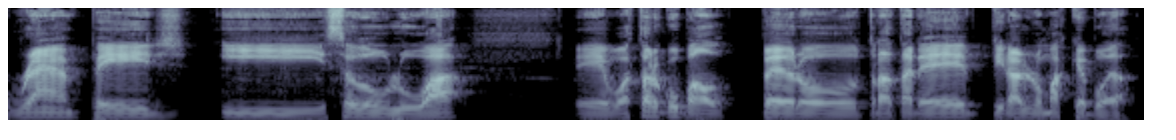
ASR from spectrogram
Rampage y CWA. Eh, voy a estar ocupado, pero trataré de tirar lo más que pueda.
